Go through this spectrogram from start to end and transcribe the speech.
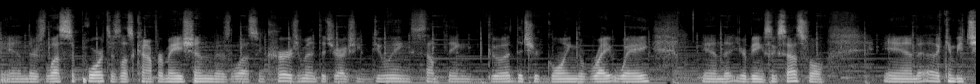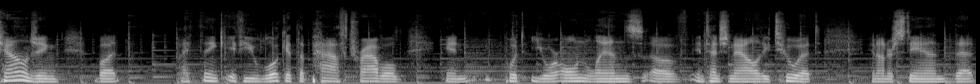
and there's less support, there's less confirmation, there's less encouragement that you're actually doing something good, that you're going the right way, and that you're being successful. And uh, it can be challenging, but I think if you look at the path traveled and put your own lens of intentionality to it and understand that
